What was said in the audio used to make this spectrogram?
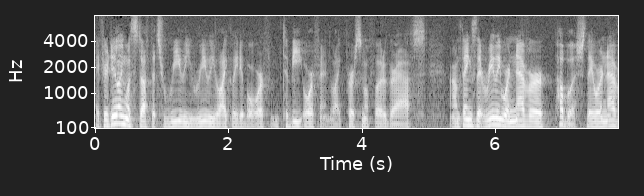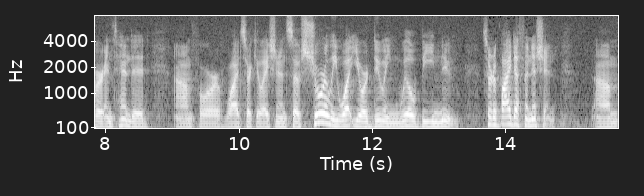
if you're dealing with stuff that's really really likely to be orphan, to be orphaned, like personal photographs, um, things that really were never published, they were never intended um, for wide circulation. And so surely what you're doing will be new, sort of by definition. Um,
